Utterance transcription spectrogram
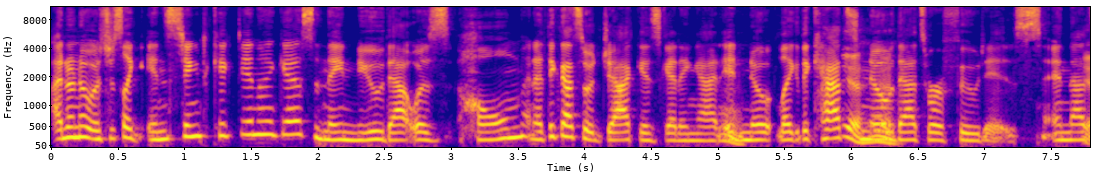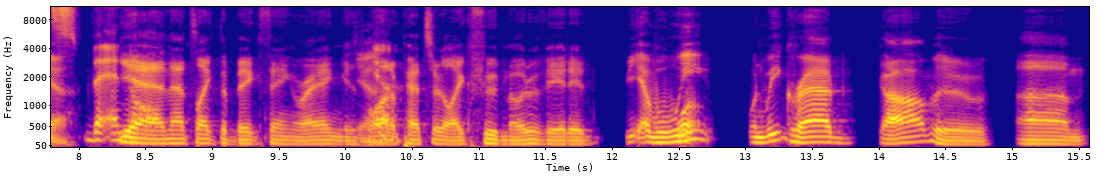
i don't know it's just like instinct kicked in i guess and they knew that was home and i think that's what jack is getting at it Hmm. know like the cats Yeah, know yeah. that's where food is and that's the end yeah, all. and that's like the big thing, right? Is Yeah. A lot of pets are like food motivated. Yeah, when we Well- when we grabbed Gabu, um,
